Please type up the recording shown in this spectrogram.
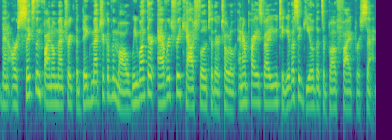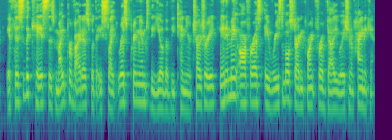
Then our sixth and final metric, the big metric of them all, we want their average free cash flow to their total enterprise value to give us a yield that's above 5%. If this is the case, this might provide us with a slight risk premium to the yield of the 10 year treasury, and it may offer us a reasonable starting point for a valuation of Heineken.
